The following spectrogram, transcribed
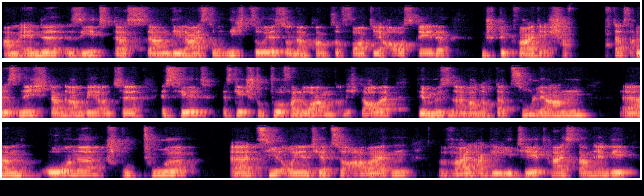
am Ende sieht, dass dann die Leistung nicht so ist und dann kommt sofort die Ausrede ein Stück weit, ich schaffe das alles nicht dann irgendwie und äh, es fehlt, es geht Struktur verloren. Und ich glaube, wir müssen einfach noch dazu lernen, ähm, ohne Struktur äh, zielorientiert zu arbeiten, weil Agilität heißt dann irgendwie,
